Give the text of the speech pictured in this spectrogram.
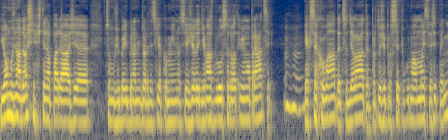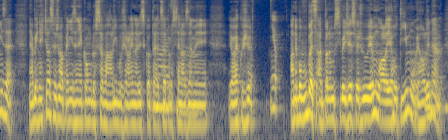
jo, možná další ještě napadá, že co může být braný teoreticky jako mínus, je, že lidi vás budou sledovat i mimo práci. Mm-hmm. Jak se chováte, co děláte, protože prostě pokud mám mají svěřit peníze, já bych nechtěl svěřovat peníze někomu, kdo se válí ožralý na diskotéce, no, prostě na no. zemi, jo, jakože Jo. A nebo vůbec, a to nemusí být, že svěřuju jemu, ale jeho týmu, jeho lidem. Mm.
